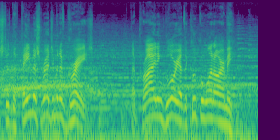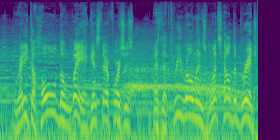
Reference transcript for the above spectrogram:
stood the famous regiment of Greys, the pride and glory of the Kukuana army, ready to hold the way against their forces as the three Romans once held the bridge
